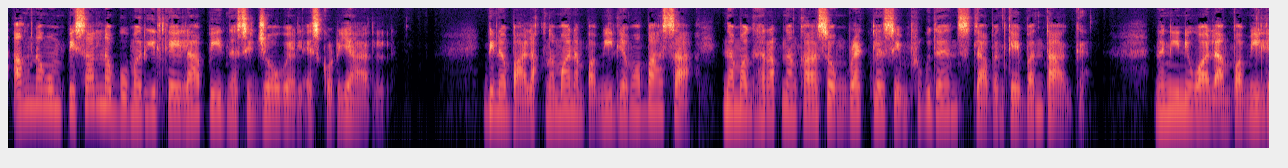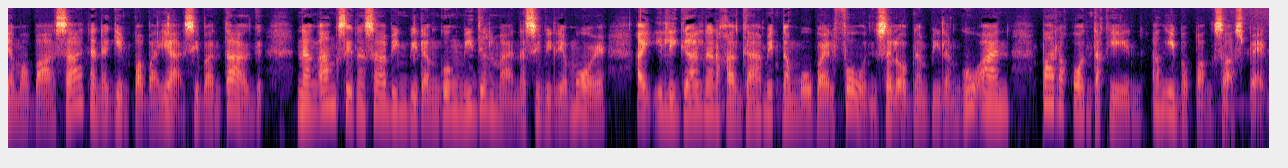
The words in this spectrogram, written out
ang nangumpisal na bumaril kay Lapid na si Joel Escorial. Binabalak naman ng pamilya Mabasa na magharap ng kasong reckless imprudence laban kay Bantag. Naniniwala ang pamilya Mabasa na naging pabaya si Bantag nang ang sinasabing bilanggong middleman na si Villamor ay iligal na nakagamit ng mobile phone sa loob ng bilangguan para kontakin ang iba pang suspect.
